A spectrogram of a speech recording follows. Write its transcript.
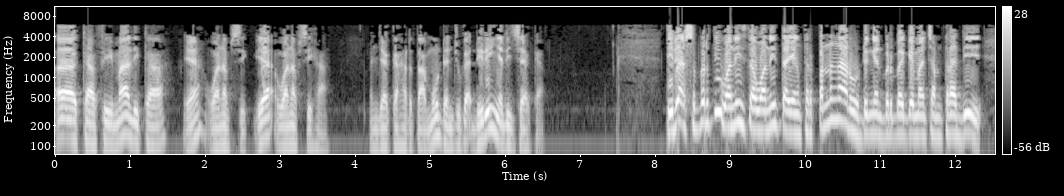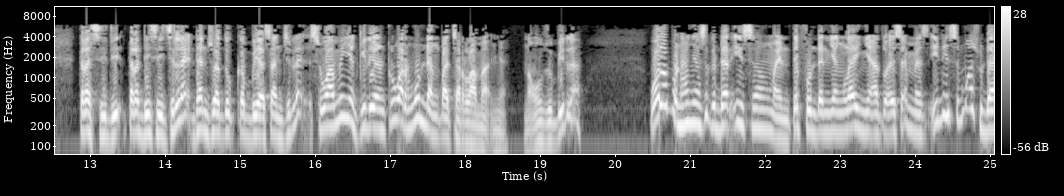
uh, kafi malika ya wa nafsik ya wa nafsiha. Menjaga hartamu dan juga dirinya dijaga. Tidak seperti wanita-wanita yang terpengaruh dengan berbagai macam tradisi tradisi, tradisi jelek dan suatu kebiasaan jelek, suaminya giliran keluar ngundang pacar lamanya. Nauzubillah. Walaupun hanya sekedar iseng, main telepon dan yang lainnya atau SMS, ini semua sudah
